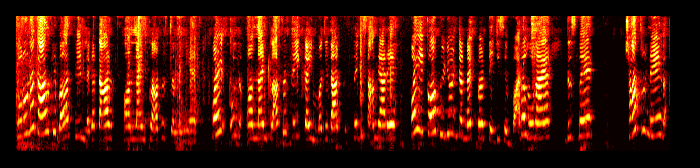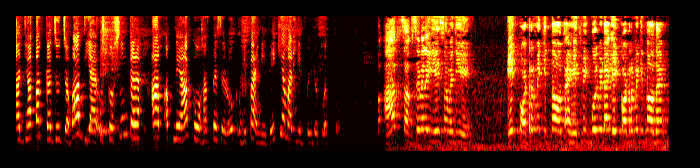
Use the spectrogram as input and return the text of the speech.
कोरोना काल के बाद से लगातार ऑनलाइन क्लासेस चल रही हैं। वही उन ऑनलाइन क्लासेस से कई मज़ेदार किस्से भी सामने आ रहे हैं। वही एक और वीडियो इंटरनेट पर तेज़ी से वायरल हो रहा है, जिसमें छात्र ने अध्यापक का जो जवाब दिया है, उसको सुनकर आप अपने आप को हंसने से रोक नहीं पाएँगे। देखिए हमारी ये वीडियो क्लिप को। तो आप सबसे पहले ये समझिए एक क्वार्टर में कितना होता है? हेथविक बोल बेटा एक क्वार्टर में कितना होता है?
